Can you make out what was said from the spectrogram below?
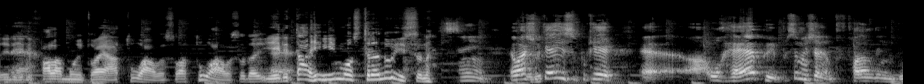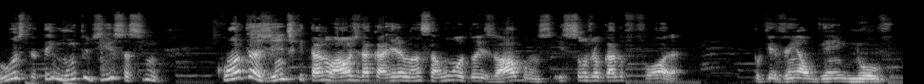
ele, é. ele fala muito, é atual, eu sou atual. Eu sou da... E é. ele tá aí mostrando isso, né? Sim, eu acho que é isso, porque é, o rap, principalmente falando da indústria, tem muito disso, assim. Quanta gente que tá no auge da carreira lança um ou dois álbuns e são jogados fora, porque vem alguém novo.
